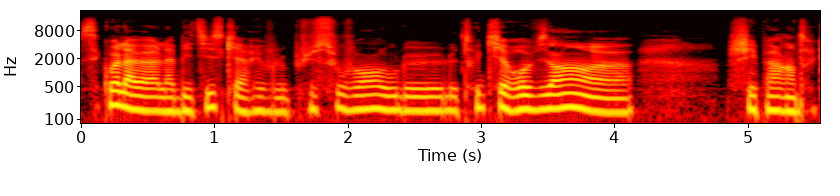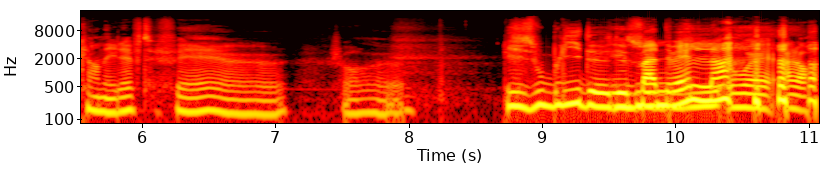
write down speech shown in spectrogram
C'est quoi la, la, bêtise qui arrive le plus souvent ou le, le truc qui revient Je sais pas, un truc qu'un élève te fait, genre les oublis de, manuel là. Ouais, alors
